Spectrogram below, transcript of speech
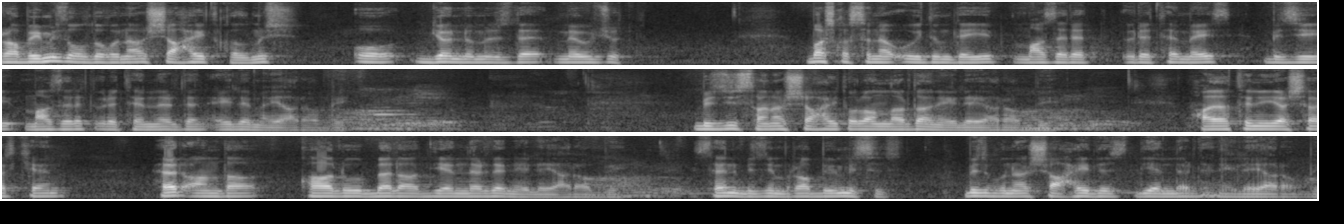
Rabbimiz olduğuna şahit kılmış. O gönlümüzde mevcut. Başkasına uydum deyip mazeret üretemeyiz. Bizi mazeret üretenlerden eyleme ya Rabbi. Bizi sana şahit olanlardan eyle ya Rabbi. Hayatını yaşarken her anda kalu bela diyenlerden eyle ya Rabbi. Sen bizim Rabbimizsin. Biz buna şahidiz diyenlerden eyle ya Rabbi.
